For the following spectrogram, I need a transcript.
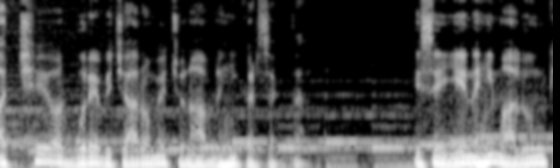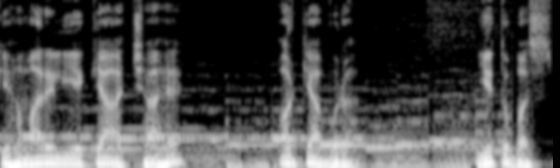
अच्छे और बुरे विचारों में चुनाव नहीं कर सकता। इसे ये नहीं मालूम कि हमारे लिए क्या अच्छा है और क्या बुरा। ये तो बस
